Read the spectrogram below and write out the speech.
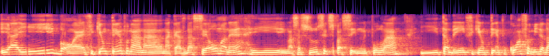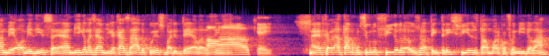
E aí, bom, aí fiquei um tempo na, na, na casa da Selma, né? E em Massachusetts, passei muito por lá. E também fiquei um tempo com a família da Mel, a Melissa, é amiga, mas é amiga casada, conheço o marido dela. Ela tem- Ah, ok. Na época ela estava com o segundo filho, eu já tenho três filhos, eu mora com a família lá.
